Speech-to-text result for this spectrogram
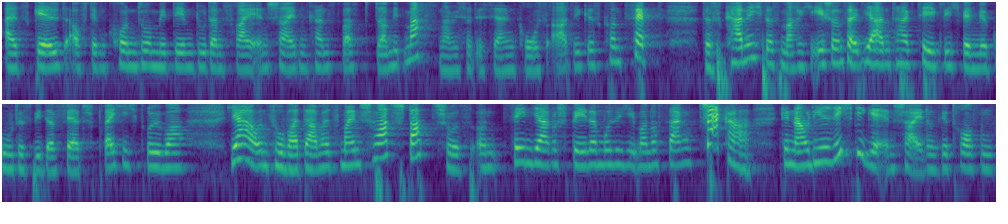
als Geld auf dem Konto, mit dem du dann frei entscheiden kannst, was du damit machst. Und habe ich gesagt, ist ja ein großartiges Konzept. Das kann ich, das mache ich eh schon seit Jahren tagtäglich. Wenn mir Gutes widerfährt, spreche ich drüber. Ja, und so war damals mein Startschuss. Und zehn Jahre später muss ich immer noch sagen, tschakka, genau die richtige Entscheidung getroffen.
